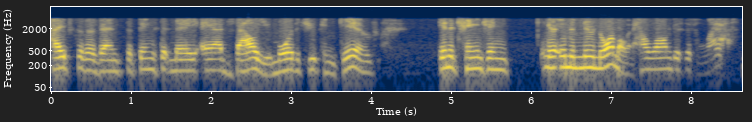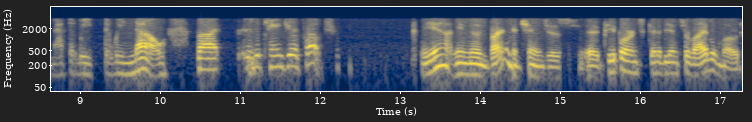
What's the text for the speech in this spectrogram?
types of events, the things that may add value, more that you can give in a changing you know, in the new normal and how long does this last? Not that we that we know, but does it change your approach? Yeah, I mean the environment changes. Uh, people aren't going to be in survival mode,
